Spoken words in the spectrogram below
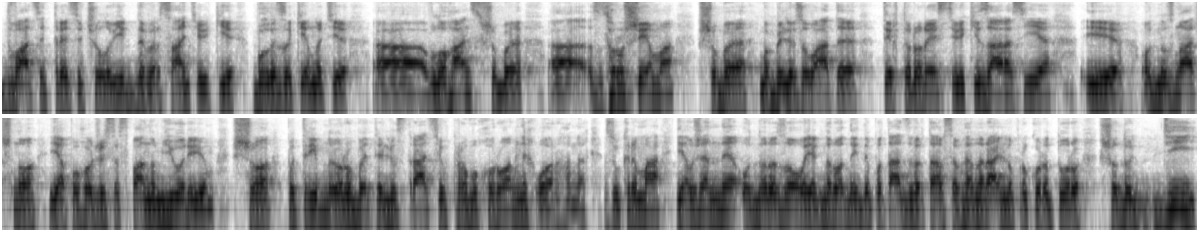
20-30 чоловік, диверсантів, які були закинуті е, в Луганськ, щоб е, з грошима, щоб мобілізувати тих терористів, які зараз є. І однозначно я погоджуюся з паном Юрієм, що потрібно робити люстрацію в правоохоронних органах. Зокрема, я вже неодноразово, як народний депутат, звертався в Генеральну прокуратуру щодо дій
